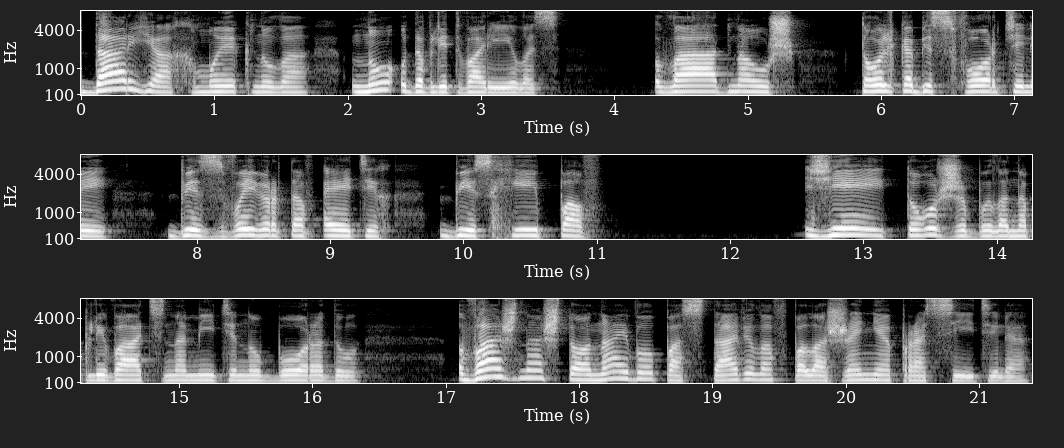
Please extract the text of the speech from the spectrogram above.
Дарья хмыкнула, но удовлетворилась. «Ладно уж, только без фортелей, без вывертов этих, без хипов». Ей тоже было наплевать на Митину бороду. Важно, что она его поставила в положение просителя.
